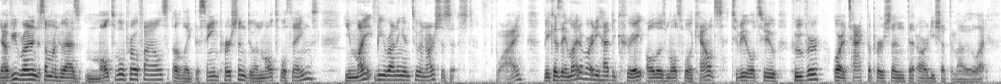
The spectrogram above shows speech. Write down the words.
Now, if you run into someone who has multiple profiles of like the same person doing multiple things, you might be running into a narcissist. Why? Because they might have already had to create all those multiple accounts to be able to hoover or attack the person that already shut them out of their life.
